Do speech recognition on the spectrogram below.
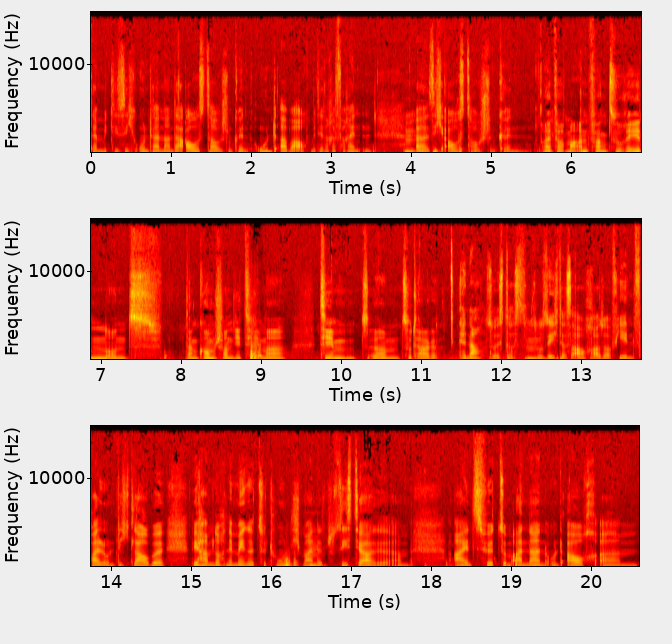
damit die sich untereinander austauschen können und aber auch mit den Referenten mhm. äh, sich austauschen können. Einfach mal anfangen zu reden und dann kommen schon die Thema, Themen ähm, zutage. Genau, so ist das. Mhm. So sehe ich das auch. Also auf jeden Fall. Und ich glaube, wir haben noch eine Menge zu tun. Ich meine, mhm. du siehst ja, ähm, eins führt zum anderen und auch ähm,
